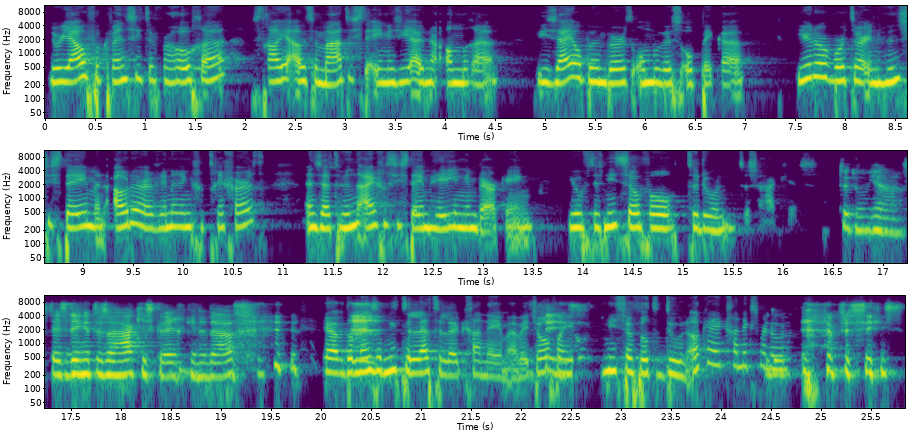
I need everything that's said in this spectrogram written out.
Door jouw frequentie te verhogen, straal je automatisch de energie uit naar anderen. die zij op hun beurt onbewust oppikken. Hierdoor wordt er in hun systeem een oude herinnering getriggerd en zet hun eigen systeem heling in werking. Je hoeft dus niet zoveel te doen, tussen haakjes. Te doen, ja. Steeds dingen tussen haakjes kreeg ik inderdaad. Ja, dat mensen het niet te letterlijk gaan nemen. Weet je wel? Van je hoeft niet zoveel te doen. Oké, ik ga niks meer doen. Precies.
